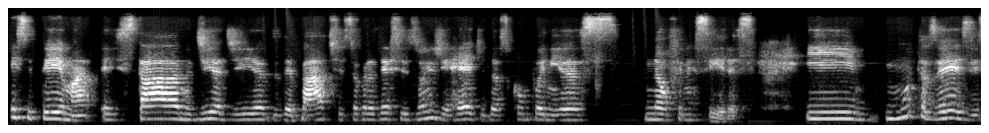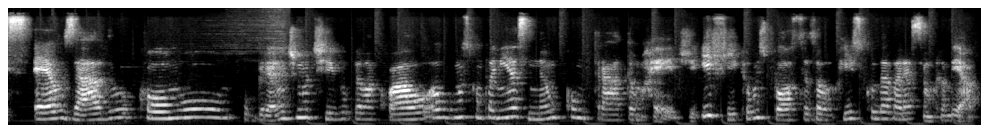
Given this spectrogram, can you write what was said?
Esse tema está no dia a dia do debate sobre as decisões de hedge das companhias não financeiras. E muitas vezes é usado como o grande motivo pela qual algumas companhias não contratam hedge e ficam expostas ao risco da variação cambial.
